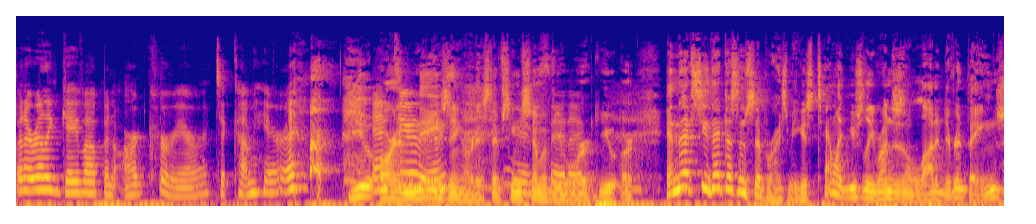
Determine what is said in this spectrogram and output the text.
But I really gave up an art career to come here. You and are an do this. amazing artist. I've seen some of your and I- work. You are, and that see that doesn't surprise me because talent usually runs in a lot of different things.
